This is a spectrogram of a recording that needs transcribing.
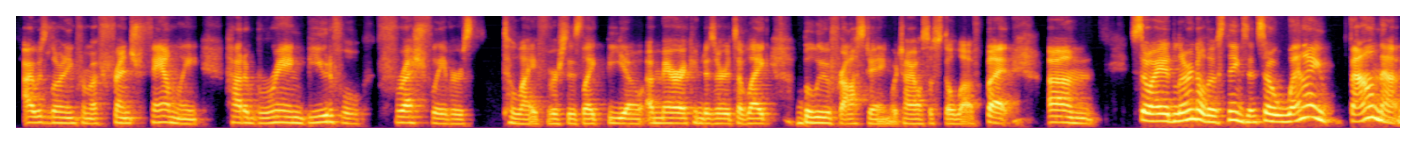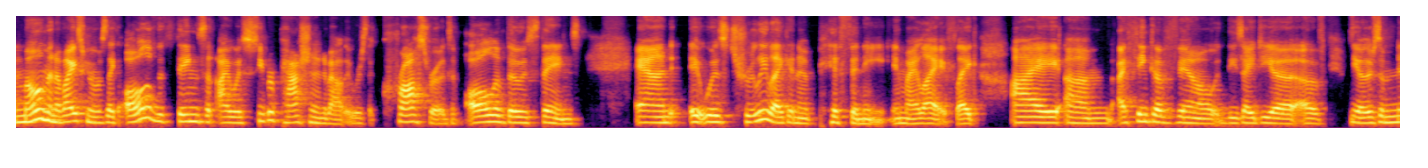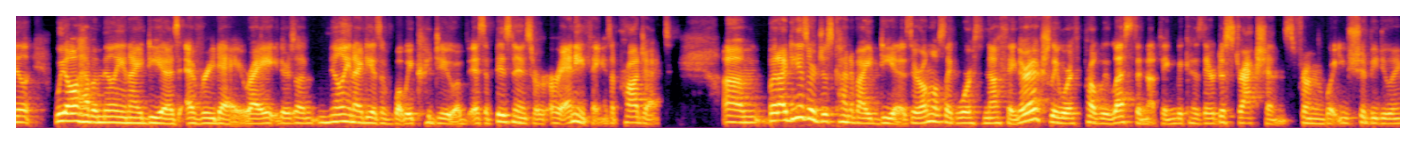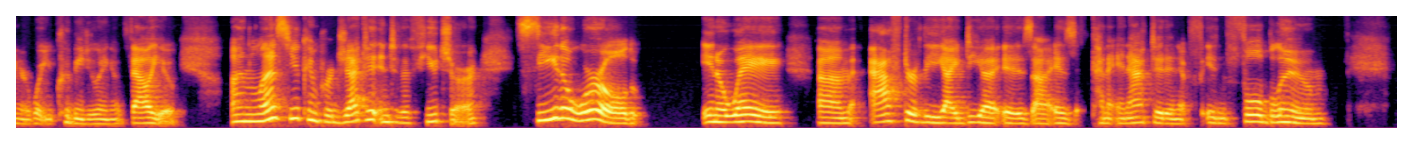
I was learning from a French family how to bring beautiful, fresh flavors to life versus like the you know American desserts of like blue frosting, which I also still love. But um, so I had learned all those things. And so when I found that moment of ice cream, it was like all of the things that I was super passionate about. It was the crossroads of all of those things. And it was truly like an epiphany in my life. Like I, um, I think of you know these idea of you know there's a million. We all have a million ideas every day, right? There's a million ideas of what we could do as a business or, or anything as a project. Um, but ideas are just kind of ideas. They're almost like worth nothing. They're actually worth probably less than nothing because they're distractions from what you should be doing or what you could be doing of value. Unless you can project it into the future, see the world in a way um, after the idea is uh, is kind of enacted in in full bloom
